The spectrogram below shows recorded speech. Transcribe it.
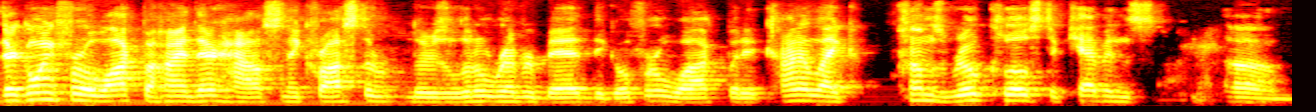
They're going for a walk behind their house, and they cross the. There's a little riverbed. They go for a walk, but it kind of like comes real close to Kevin's um,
